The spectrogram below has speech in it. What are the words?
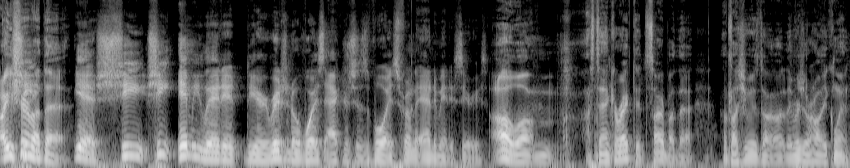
Are you sure She- about that? Yeah, she she emulated the original voice actress's voice from the animated series. Oh well, mm, I stand corrected. Sorry about that. I thought she was the, the original Harley Quinn.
